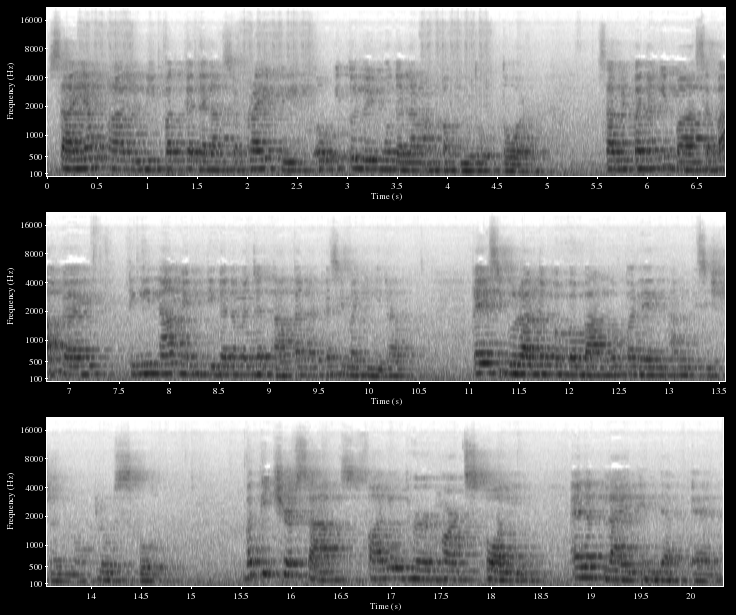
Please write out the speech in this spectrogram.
sayang ka, lumipat ka na lang sa private o ituloy mo na lang ang pagdudoktor. Sabi pa ng iba, sa bagay, tingin namin hindi ka naman dyan tatagal kasi mahirap. Kaya sigurado magbabago pa rin ang desisyon mo. Close quote. But teacher Sabs followed her heart's calling and applied in DepEd.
